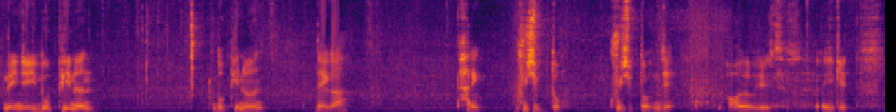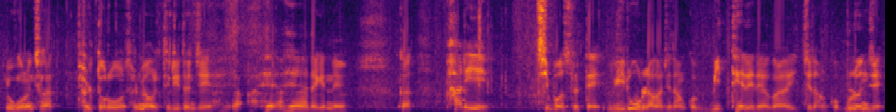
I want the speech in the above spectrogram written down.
근데 이제 이 높이는 높이는 내가 팔이 90도, 90도 이제 어 이게 요거는 제가 별도로 설명을 드리든지 해, 해, 야 되겠네요. 그러니까 팔이 집었을 때 위로 올라가지도 않고 밑에 내려가 있지도 않고 물론 이제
